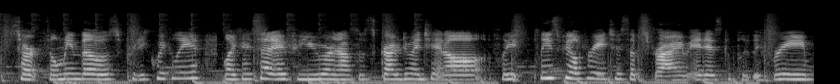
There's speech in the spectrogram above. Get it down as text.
start filming those pretty quickly. Like I said, if you are not subscribed to my channel, please, please feel free to subscribe. It is completely free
